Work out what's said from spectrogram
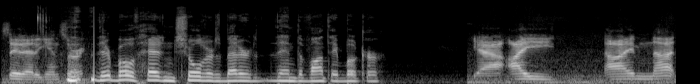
say that again. Sorry. They're both head and shoulders better than Devontae Booker. Yeah, I I'm not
